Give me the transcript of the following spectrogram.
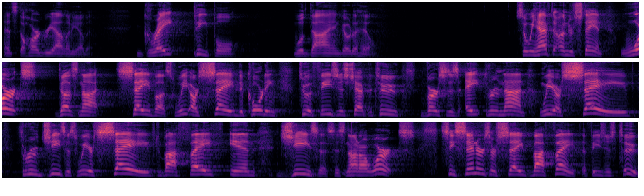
That's the hard reality of it. Great people will die and go to hell. So we have to understand works does not save us. We are saved according to Ephesians chapter 2 verses 8 through 9. We are saved through Jesus. We are saved by faith in Jesus. It's not our works. See, sinners are saved by faith, Ephesians 2.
